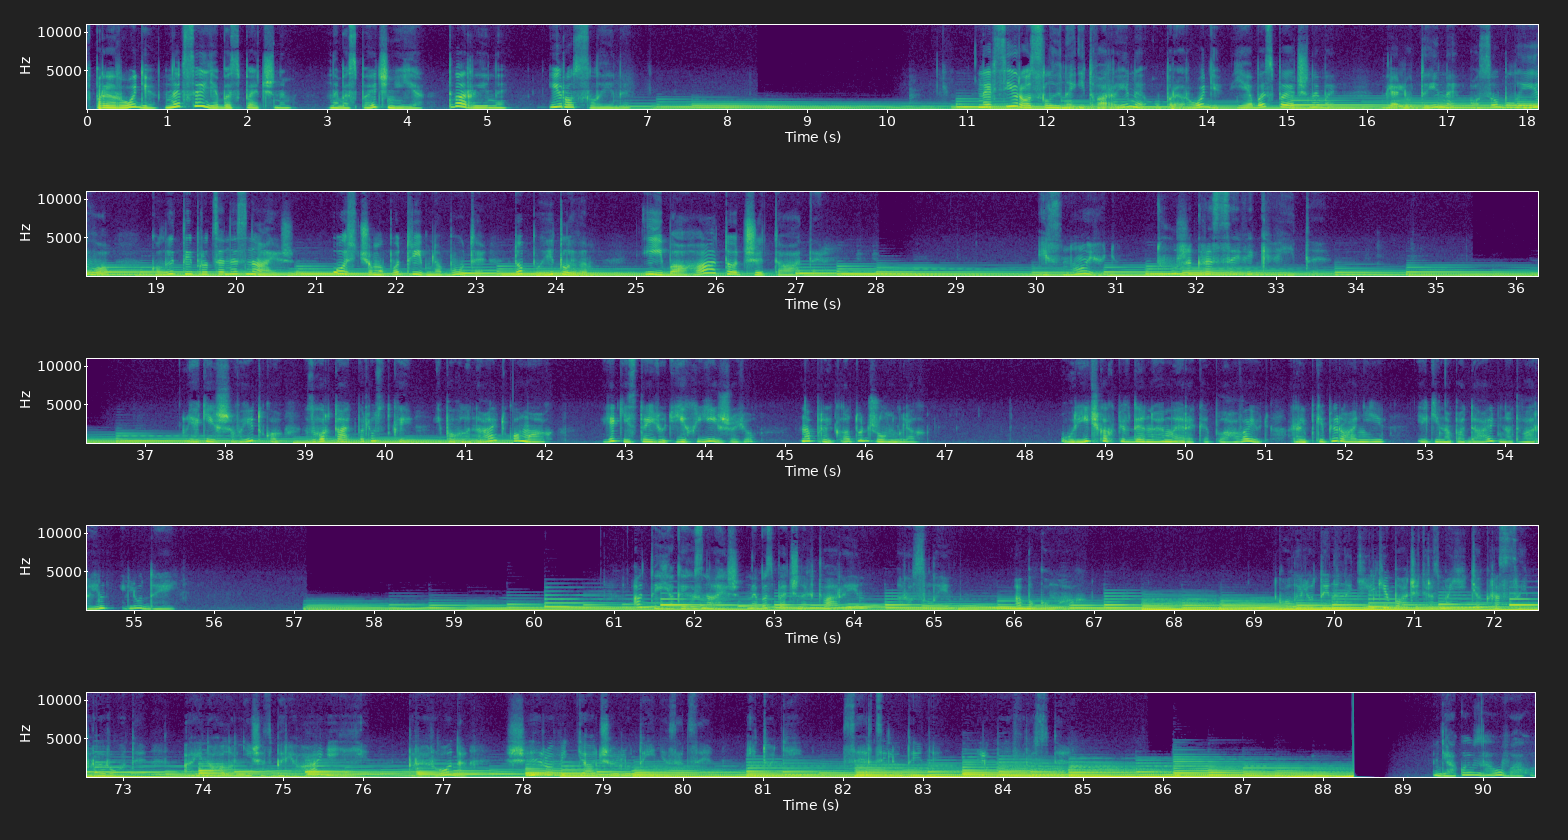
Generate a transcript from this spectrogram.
В природі не все є безпечним. Небезпечні є тварини і рослини. Не всі рослини і тварини у природі є безпечними. Для людини особливо, коли ти про це не знаєш. Ось чому потрібно бути допитливим і багато читати. Існують дуже красиві квіти, які швидко згортають пелюстки і поглинають комах, які стають їх їжею, наприклад, у джунглях. У річках Південної Америки плавають рибки піранії, які нападають на тварин і людей. Ти яких знаєш небезпечних тварин, рослин або комах? Коли людина не тільки бачить розмаїття краси природи, а й найголовніше зберігає її, природа щиро віддячує людині за це. І тоді в серці людини любов росте. Дякую за увагу.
